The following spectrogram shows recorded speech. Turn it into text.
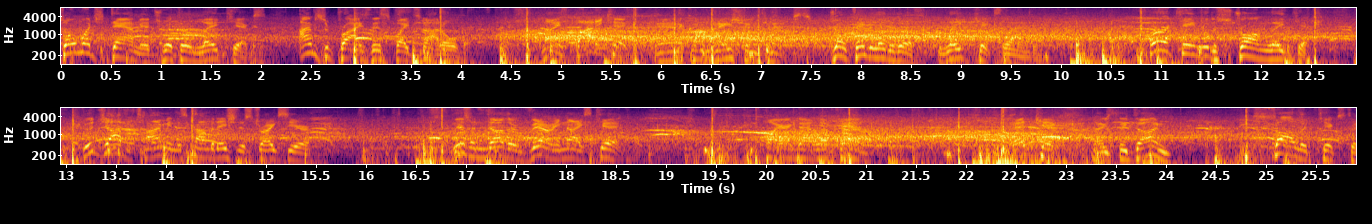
so much damage with her leg kicks. I'm surprised this fight's not over. Nice body kick. And a combination connects. Joe, take a look at this. Leg kicks landing. Hurricane with a strong leg kick. Good job of timing this combination of strikes here. Here's another very nice kick. Firing that left hand. Head kick. Nicely done. Solid kicks to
